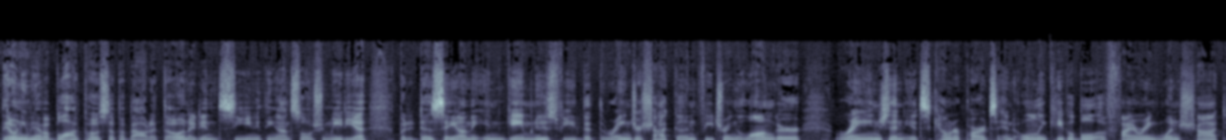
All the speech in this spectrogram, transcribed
They don't even have a blog post up about it though, and I didn't see anything on social media. But it does say on the in-game newsfeed that the Ranger shotgun, featuring a longer range than its counterparts and only capable of firing one shot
